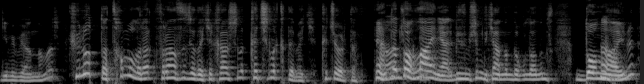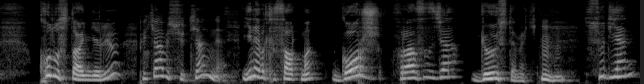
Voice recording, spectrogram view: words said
gibi bir anlam var. Külot da tam olarak Fransızca'daki karşılık kıçlık demek. Kıç örten. Yani çok donla iyi. aynı yani. Bizim şimdiki anlamda kullandığımız donla Hı. aynı. Kulus'tan geliyor. Peki abi sütyen ne? Yine bir kısaltma. Gorge Fransızca göğüs demek. Hı hı. Südyen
